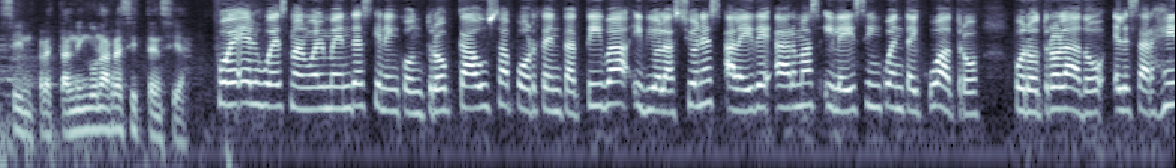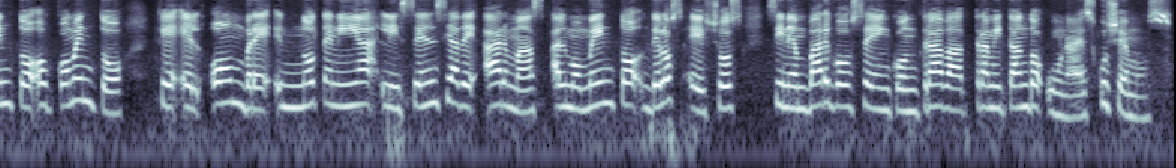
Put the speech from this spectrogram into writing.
sin prestar ninguna resistencia. Fue el juez Manuel Méndez quien encontró causa por tentativa y violaciones a ley de armas y ley 54. Por otro lado, el sargento comentó que el hombre no tenía licencia de armas al momento de los hechos, sin embargo se encontraba tramitando una. Escuchemos.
